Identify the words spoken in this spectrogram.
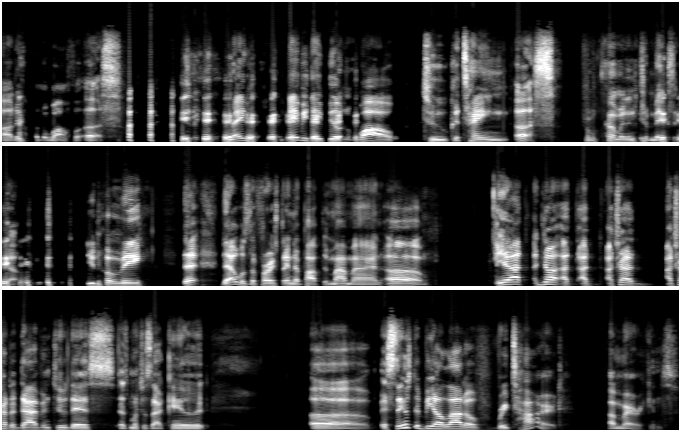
or they built the wall for us? maybe, maybe they built a wall to contain us from coming into Mexico. you know what I mean? That that was the first thing that popped in my mind. Um, yeah, I, you know, I, I I tried I tried to dive into this as much as I could. Uh, it seems to be a lot of retired Americans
